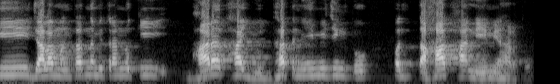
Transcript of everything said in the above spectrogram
की ज्याला म्हणतात ना मित्रांनो की भारत हा युद्धात नेहमी जिंकतो पण तहात हा नेहमी हारतो.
